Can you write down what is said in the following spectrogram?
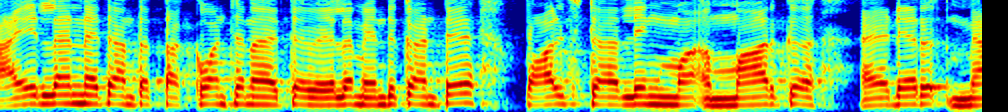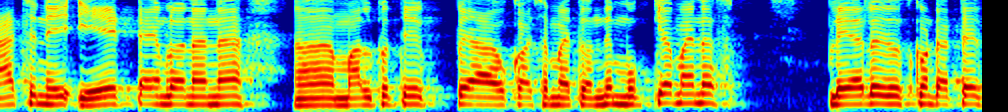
ఐర్లాండ్ అయితే అంత తక్కువ అంచనా అయితే వేయలేం. ఎందుకంటే పాల్ స్టార్లింగ్ మా- మార్క్ యాడర్ మ్యాచ్ని ఏ టైంలోనైనా మలుపు తిప్పే అవకాశం అయితే ఉంది. ముఖ్యమైన ప్లేయర్లు చూసుకుంటే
